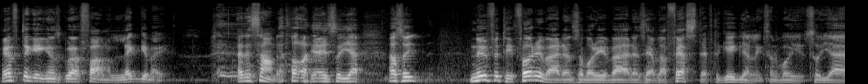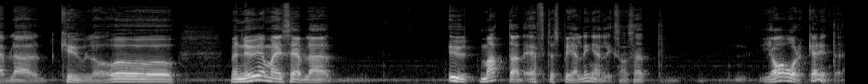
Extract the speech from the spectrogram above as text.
Efter giggen så går jag fan och lägger mig. Är det sant? Ja, jag är så jävla... Alltså, nu för till förr i världen så var det ju världens jävla fest efter giggen liksom. Det var ju så jävla kul och... och men nu är man ju så jävla utmattad efter spelningen liksom. Så att jag orkar inte.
